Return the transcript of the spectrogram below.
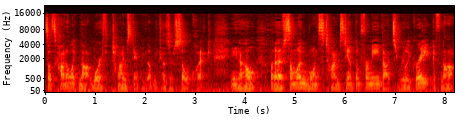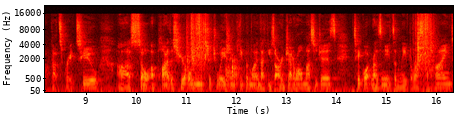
So it's kind of like not worth time stamping them because they're so quick, you know. But if someone wants to timestamp them for me, that's really great. If not, that's great too. Uh, so apply this to your own unique situation. Keep in mind that these are general messages. Take what resonates and leave the rest behind.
